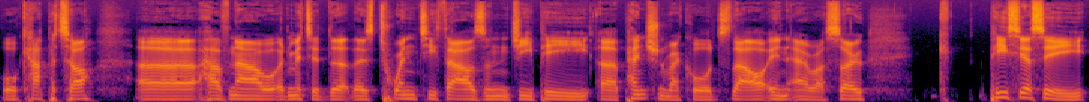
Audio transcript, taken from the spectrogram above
or Capita uh, have now admitted that there's 20,000 GP uh, pension records that are in error. So PCSE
